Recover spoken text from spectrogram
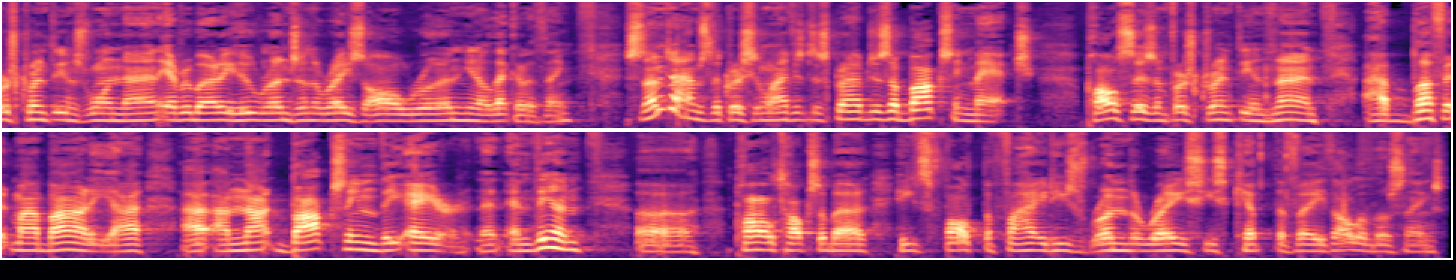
1 Corinthians 1 9, everybody who runs in the race all run, you know, that kind of thing. Sometimes the Christian life is described as a boxing match. Paul says in 1 Corinthians 9, I buffet my body. I, I, am not boxing the air. And, and then uh, Paul talks about he's fought the fight, he's run the race, he's kept the faith, all of those things.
